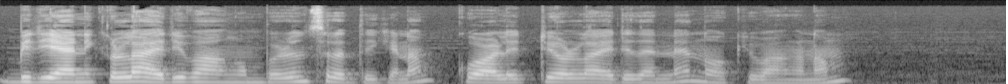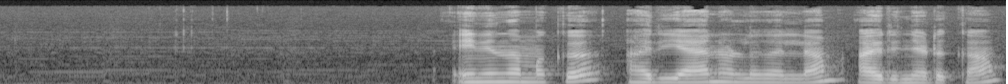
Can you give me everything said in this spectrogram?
ബിരിയാണിക്കുള്ള അരി വാങ്ങുമ്പോഴും ശ്രദ്ധിക്കണം. ക്വാളിറ്റി ഉള്ള അരി തന്നെ നോക്കി വാങ്ങണം. ഇനി നമുക്ക് അരിയാനുള്ളതെല്ലാം അരിഞ്ഞെടുക്കാം.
